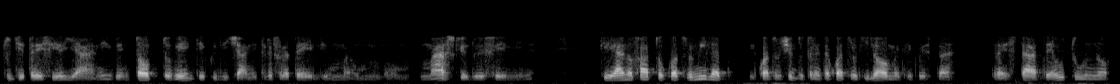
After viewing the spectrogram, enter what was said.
tutti e tre siriani, 28, 20 e 15 anni, tre fratelli, un, un, un maschio e due femmine, che hanno fatto 4.434 km questa, tra estate e autunno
